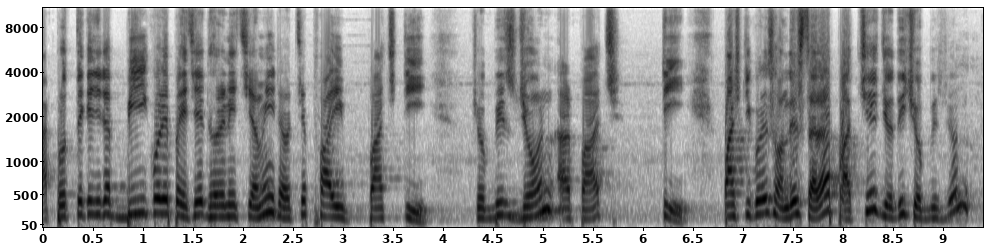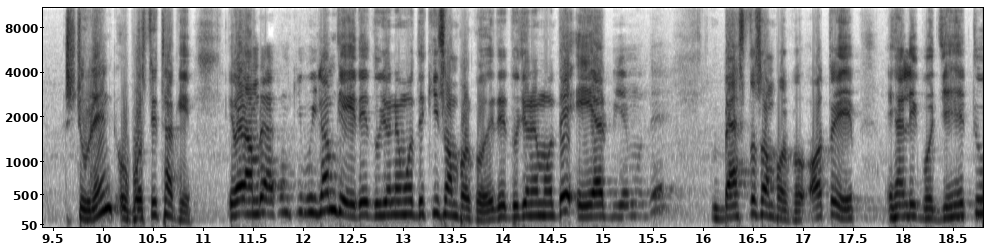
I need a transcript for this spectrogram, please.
আর প্রত্যেকে যেটা বি করে পেয়েছে, ধরে নিচ্ছি আমি, এটা হচ্ছে ফাইভ পাঁচটি। চব্বিশ জন আর পাঁচ টি পাঁচটি করে সন্দেশ তারা পাচ্ছে যদি চব্বিশ জন স্টুডেন্ট উপস্থিত থাকে। এবার আমরা এখন কি বুঝলাম যে এদের দুজনের মধ্যে কি সম্পর্ক? এদের দুজনের মধ্যে এ আর বি এর মধ্যে ব্যস্ত সম্পর্ক। অতএব এখানে লিখব, যেহেতু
